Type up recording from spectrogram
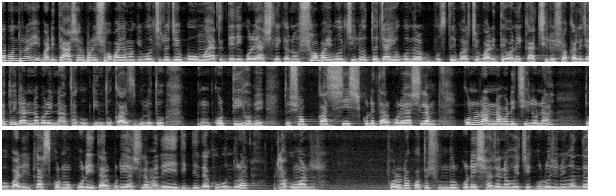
তো বন্ধুরা, এই বাড়িতে আসার পরে সবাই আমাকে বলছিল যে, বৌমা, এত দেরি করে আসলে কেন? সবাই বলছিল, তো যাই হোক বন্ধুরা, বুঝতেই পারছ বাড়িতে অনেক কাজ ছিল। সকালে যতই রান্না বাড়ি না থাকুক, কিন্তু কাজগুলো তো করতেই হবে। তো সব কাজ শেষ করে তারপরে আসলাম। কোনো রান্না বাড়ি ছিল না। তো বাড়ির কাজকর্ম করেই তারপরে আসলাম। আর এই দিক দিয়ে দেখো বন্ধুরা, ঠাকুমার ফটোটা কত সুন্দর করে সাজানো হয়েছে। রজনীগন্ধা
